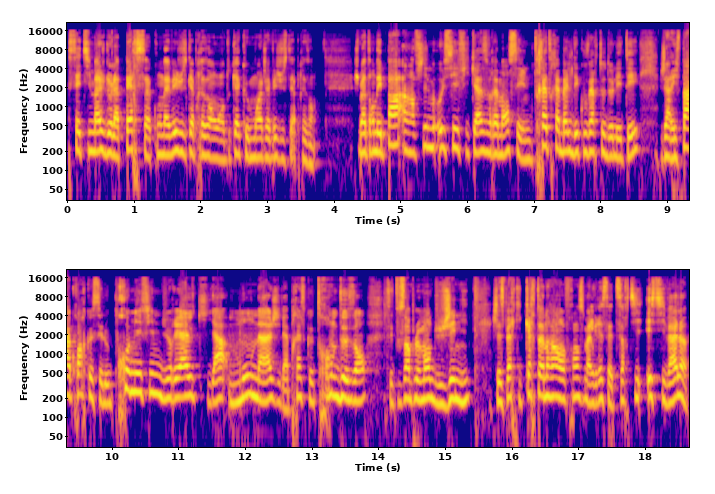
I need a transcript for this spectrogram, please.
cette image de la Perse qu'on avait jusqu'à présent, ou en tout cas que moi j'avais jusqu'à présent. Je m'attendais pas à un film aussi efficace, vraiment, c'est une très très belle découverte de l'été. J'arrive pas à croire que c'est le premier film du réal qui a mon âge, il a presque 32 ans, c'est tout simplement du génie. J'espère qu'il cartonnera en France malgré cette sortie estivale.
